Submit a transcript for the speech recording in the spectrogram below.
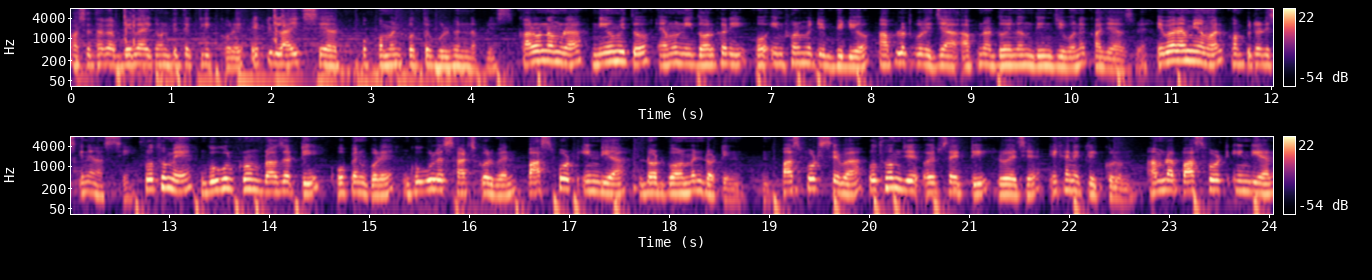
পাশে থাকা বেল আইকনটিতে ক্লিক করে একটি লাইক শেয়ার ও কমেন্ট করতে ভুলবেন না প্লিজ কারণ আমরা নিয়মিত এমনই দরকারি ও ইনফরমেটিভ ভিডিও আপলোড করি যা আপনার দৈনন্দিন জীবনে কাজে আসবে। এবার আমি আমার কম্পিউটার স্ক্রিনে আসছি। প্রথমে গুগল ক্রোম ব্রাউজারটি ওপেন করে গুগলে সার্চ করবেন passport India dot government dot in passport Seva প্রথম যে ওয়েবসাইটটি রয়েছে, এখানে ক্লিক করুন। আমরা পাসপোর্ট ইন্ডিয়ার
